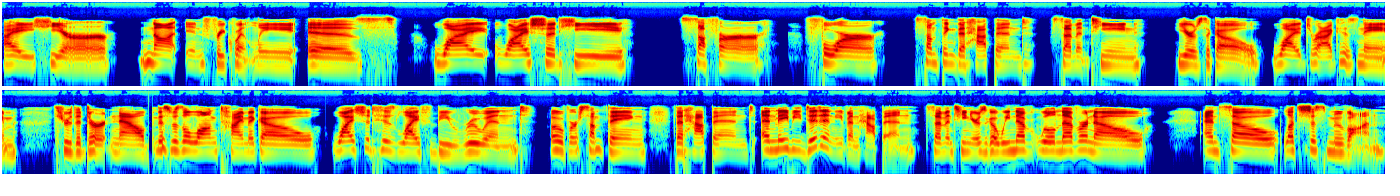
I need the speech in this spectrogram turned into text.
I hear not infrequently is why why should he suffer for something that happened 17 years ago? Why drag his name through the dirt now? This was a long time ago. Why should his life be ruined over something that happened and maybe didn't even happen 17 years ago? We never we'll never know. And so let's just move on.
